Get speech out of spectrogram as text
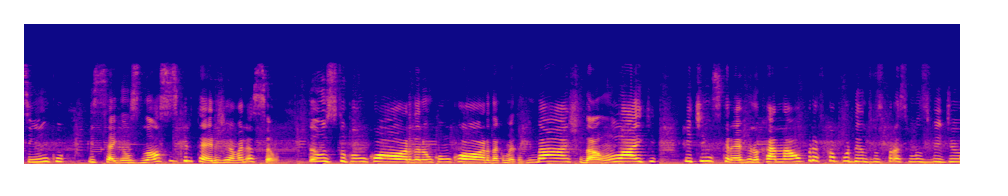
5 e seguem os nossos critérios de avaliação. Então se tu concorda, não concorda, comenta aqui embaixo, dá um like e te inscreve no canal para ficar por dentro dos próximos vídeos.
